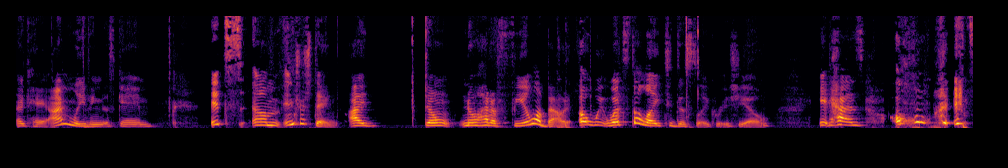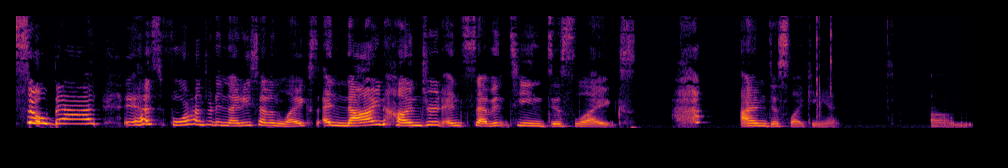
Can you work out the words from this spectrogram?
Okay, I'm leaving this game. It's um interesting. I don't know how to feel about it. Oh wait, what's the like to dislike ratio? It has oh, it's so bad. It has 497 likes and 917 dislikes. I'm disliking it. Um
